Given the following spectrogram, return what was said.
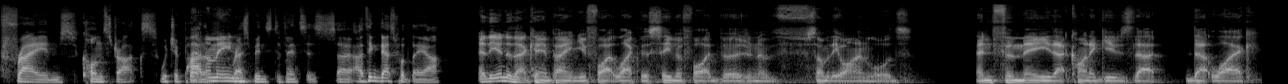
frames, constructs, which are part I of mean- Rasputin's defenses. So I think that's what they are. At the end of that campaign, you fight like the Siva-fied version of some of the Iron Lords, and for me, that kind of gives that that like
